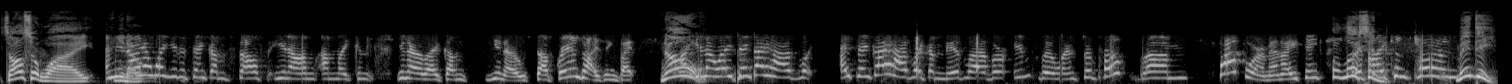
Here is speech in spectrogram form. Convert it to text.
it's also why I mean, you know I don't want you to think I'm self, you know, I'm, I'm like, you know, like I'm, you know, self-grandizing, but No. I- you know, I think I have, like, I think I have like a mid-level influencer pro, um, platform, and I think listen, if I can turn, Mindy,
